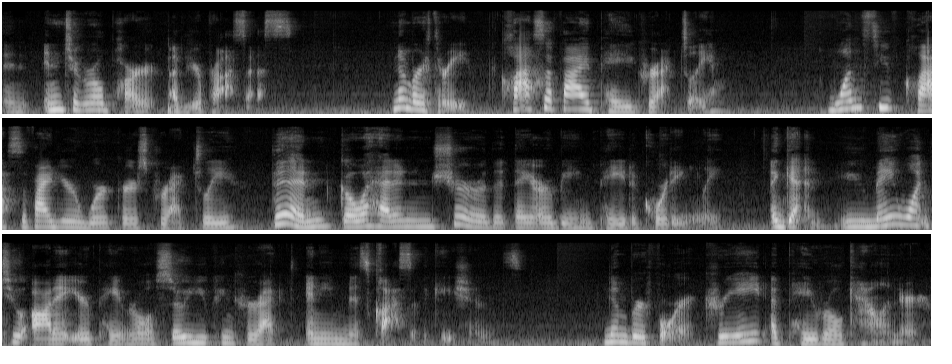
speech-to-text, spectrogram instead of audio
an integral part of your process. Number three, classify pay correctly. Once you've classified your workers correctly, then go ahead and ensure that they are being paid accordingly. Again, you may want to audit your payroll so you can correct any misclassifications. Number four, create a payroll calendar.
